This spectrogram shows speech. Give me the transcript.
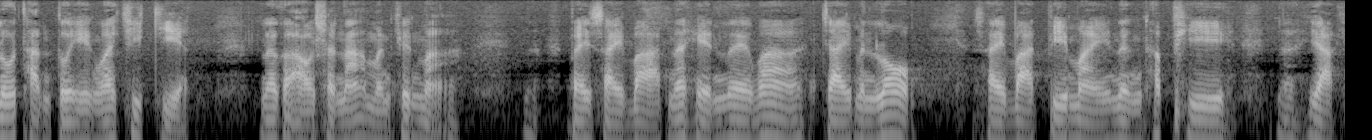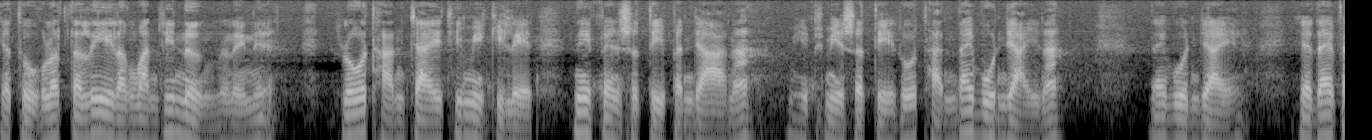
รู้ทันตัวเองว่าขี้เกียจ แล้วก็เอาชนะมันขึ้นมา ไปใส่บาตรนะเห็นเลยว่าใจมันโลภใส่บาตรปีใหม่หนึ่งทัพพีนะอยากจะถูกลอตเตอรี่รางวัลที่หนึ่งอะไรเนี่ยรู้ทันใจที่มีกิเลส นี่เป็นสติปัญญานะ มีมีสติรู้ทันได้บุญใหญ่นะ ได้บุญใหญ่จะได้ไป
